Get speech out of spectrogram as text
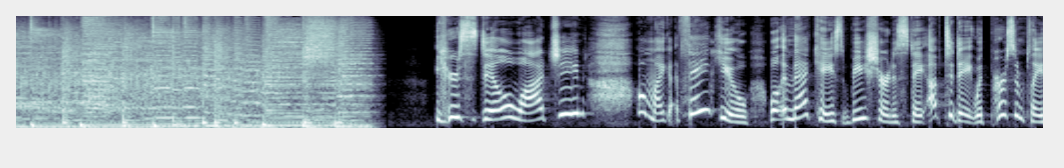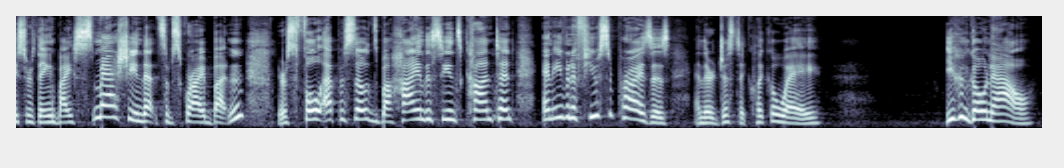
You're still watching? Oh my God, thank you. Well, in that case, be sure to stay up to date with Person, Place, or Thing by smashing that subscribe button. There's full episodes, behind the scenes content, and even a few surprises, and they're just a click away. You can go now.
